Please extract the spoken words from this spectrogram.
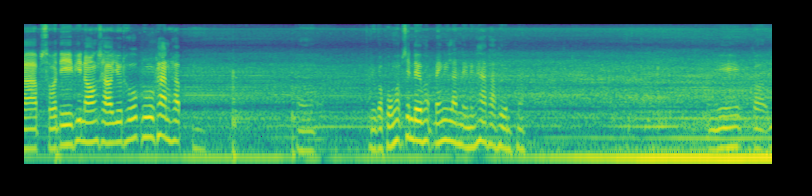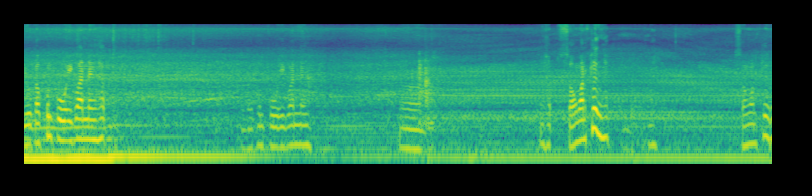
ครับสวัสดีพี่น้องชาว YouTube ทุกท่านครับ อยู่กับผมครับเช่นเดิมครับแบงค์นิรันหนึ่งหนึ่งห้าพาเพลินนะนี้ก็อยู่กับคุณปู่อีกวันหนึ่งครับอยู่กับคุณปู่อีกวันหนึ่งนะครับสองวันครึ่งครับสองวันครึ่ง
